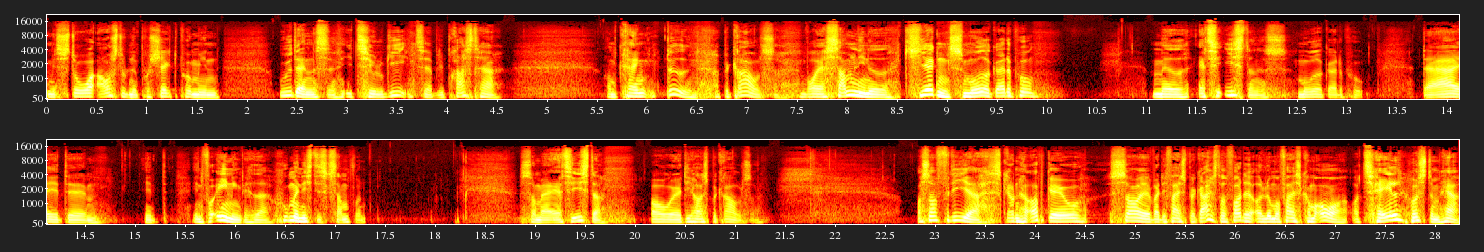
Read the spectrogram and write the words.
mit store afsluttende projekt på min uddannelse i teologi til at blive præst her, omkring døden og begravelser, hvor jeg sammenlignede kirkens måde at gøre det på med ateisternes måde at gøre det på. Der er et, øh, et, en forening, der hedder Humanistisk Samfund, som er ateister, og øh, de har også begravelser. Og så fordi jeg skrev den her opgave, så øh, var de faktisk begejstret for det, og lå mig faktisk komme over og tale hos dem her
